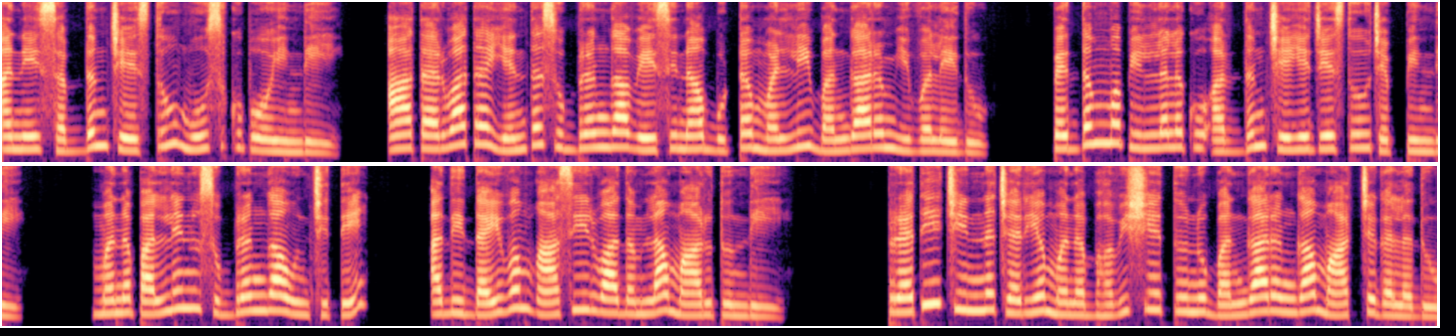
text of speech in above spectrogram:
అనే శబ్దం చేస్తూ మూసుకుపోయింది. ఆ తర్వాత ఎంత శుభ్రంగా వేసినా బుట్ట మళ్ళీ బంగారం ఇవ్వలేదు. పెద్దమ్మ పిల్లలకు అర్థం చేయజేస్తూ చెప్పింది. మన పల్లెను శుభ్రంగా ఉంచితే అది దైవం ఆశీర్వాదంలా మారుతుంది. ప్రతి చిన్న చర్య మన భవిష్యత్తును బంగారంగా మార్చగలదు.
